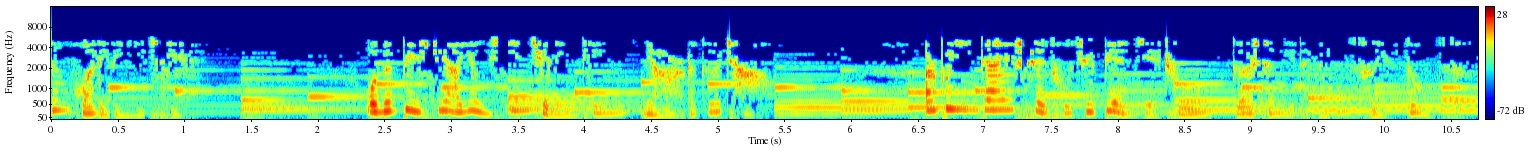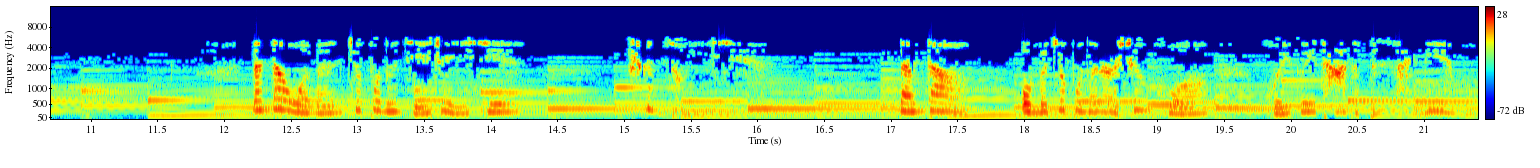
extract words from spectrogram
生活里的一切。我们必须要用心去聆听鸟儿的歌唱，而不应该试图去辩解出歌声里的名词与动词。难道我们就不能节制一些，顺从一些？难道我们就不能让生活回归它的本来面目？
